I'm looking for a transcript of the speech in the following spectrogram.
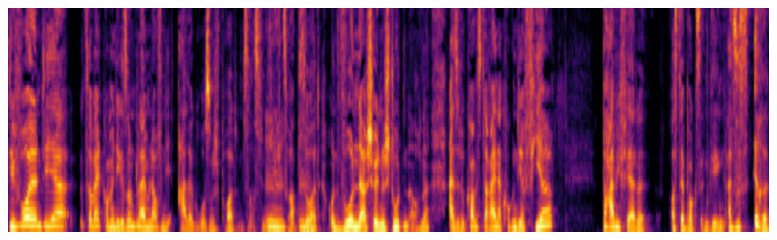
Die Fohlen, die hier zur Welt kommen, die gesund bleiben, laufen die alle großen Sport. Und sowas finde ich Mhm, echt so absurd. Und wunderschöne Stuten auch, ne? Also du kommst da rein, da gucken dir vier Barbie-Pferde aus der Box entgegen. Also es ist irre.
